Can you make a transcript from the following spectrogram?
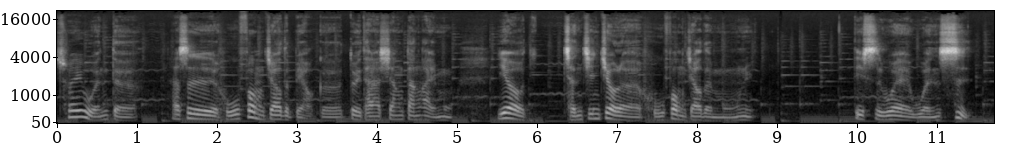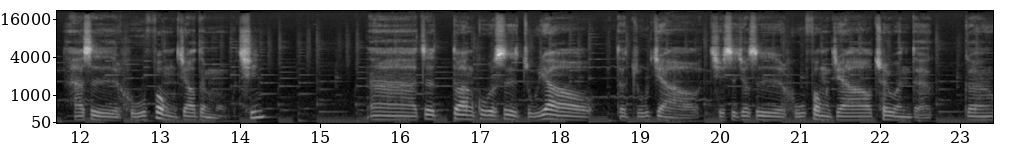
崔文德，他是胡凤娇的表哥，对他相当爱慕，也有曾经救了胡凤娇的母女。第四位文氏，她是胡凤娇的母亲。那这段故事主要的主角其实就是胡凤娇、崔文德。跟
